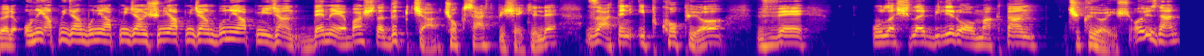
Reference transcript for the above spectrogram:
böyle onu yapmayacağım, bunu yapmayacağım, şunu yapmayacağım, bunu yapmayacağım demeye başladıkça çok sert bir şekilde zaten ip kopuyor ve ulaşılabilir olmaktan çıkıyor iş. O yüzden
